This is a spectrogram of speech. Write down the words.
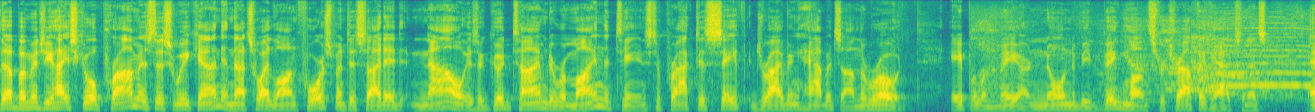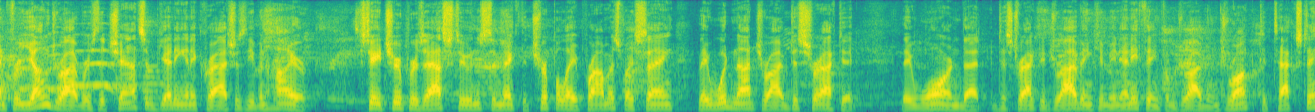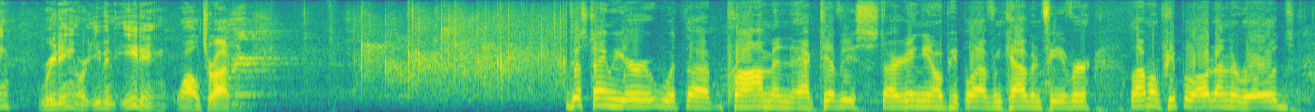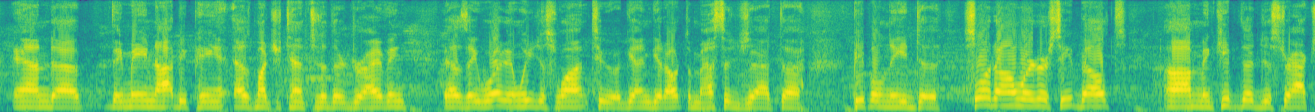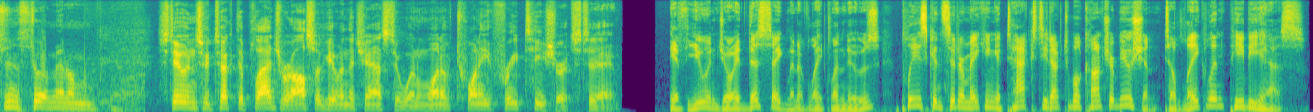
The Bemidji High School prom is this weekend, and that's why law enforcement decided now is a good time to remind the teens to practice safe driving habits on the road. April and May are known to be big months for traffic accidents, and for young drivers, the chance of getting in a crash is even higher. State troopers asked students to make the AAA promise by saying they would not drive distracted. They warned that distracted driving can mean anything from driving drunk to texting, reading, or even eating while driving. This time of year with the prom and activities starting, you know, people having cabin fever, a lot more people out on the roads and uh, they may not be paying as much attention to their driving as they would and we just want to again get out the message that uh, people need to slow down, wear their seat belts um, and keep the distractions to a minimum. Students who took the pledge were also given the chance to win one of 20 free t-shirts today. If you enjoyed this segment of Lakeland News, please consider making a tax-deductible contribution to Lakeland PBS.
